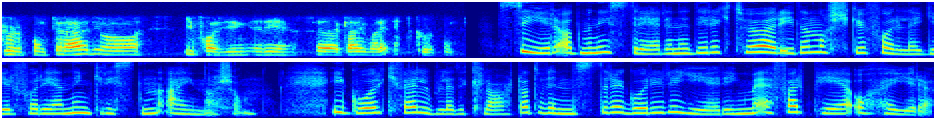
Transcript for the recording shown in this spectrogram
kulepunkter her, og i forrige regjeringserklæring var det ett kulepunkt. Sier administrerende direktør i Den norske forleggerforening Kristen Einarsson. I går kveld ble det klart at Venstre går i regjering med Frp og Høyre.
